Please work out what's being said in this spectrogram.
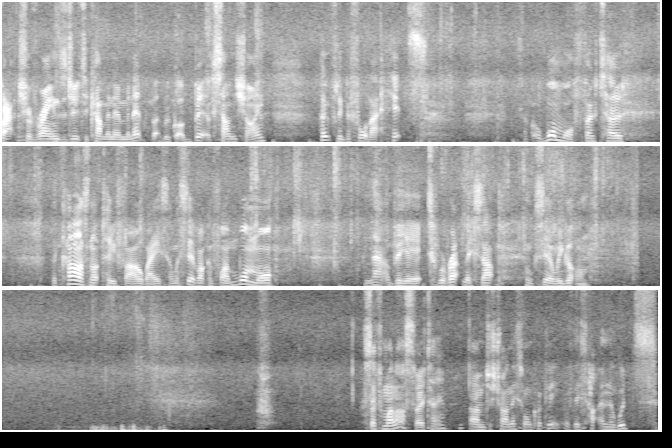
batch of rains due to come in a minute, but we've got a bit of sunshine. Hopefully before that hits. So I've got one more photo. The car's not too far away, so I'm gonna see if I can find one more. And that'll be it. We'll wrap this up we'll see how we got on. So for my last photo, I'm just trying this one quickly of this hut in the woods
